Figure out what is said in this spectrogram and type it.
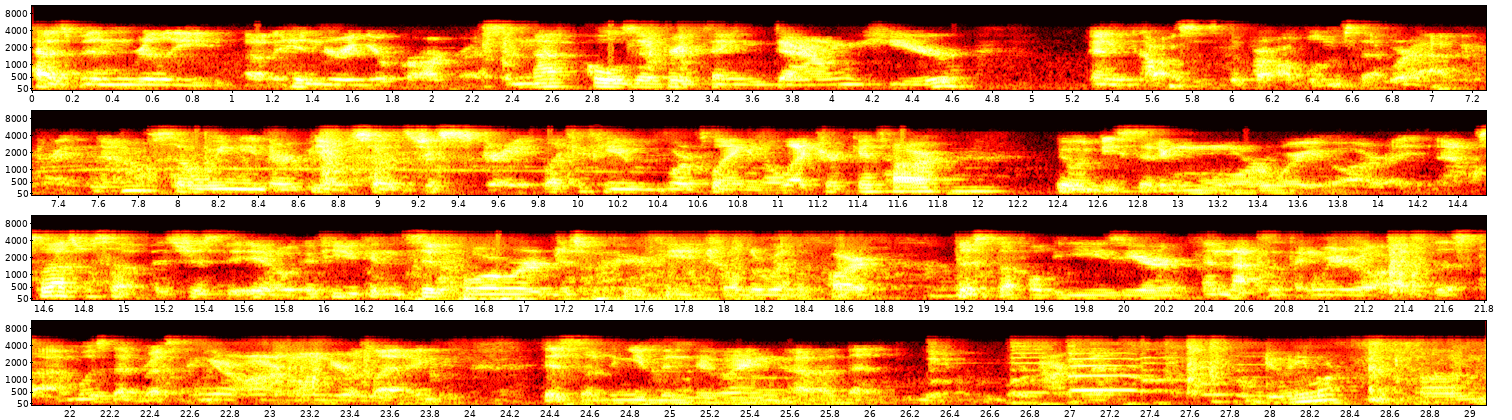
has been really uh, hindering your progress, and that pulls everything down here and causes the problems that we're having right now. So we neither, you know, so it's just straight. Like if you were playing an electric guitar, it would be sitting more where you are right now. So that's what's up. It's just, you know, if you can sit forward just with your feet shoulder width apart, this stuff will be easier. And that's the thing we realized this time was that resting your arm on your leg is something you've been doing uh, that we aren't going to do anymore. Um,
